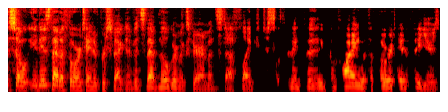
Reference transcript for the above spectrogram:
so it is that authoritative perspective. It's that Milgram experiment stuff, like just listening to complying with authoritative figures.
